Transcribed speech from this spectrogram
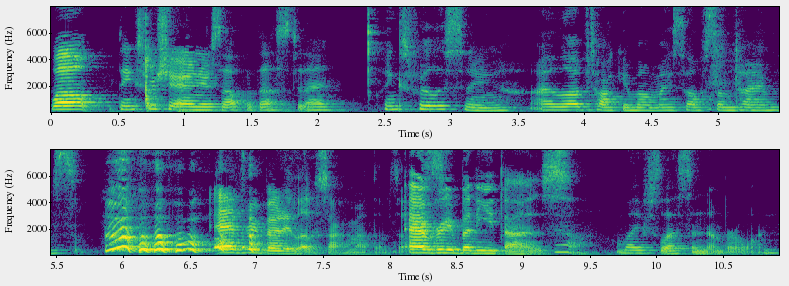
Well, thanks for sharing yourself with us today. Thanks for listening. I love talking about myself sometimes. Everybody loves talking about themselves. Everybody does. Yeah. Life's lesson number one.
